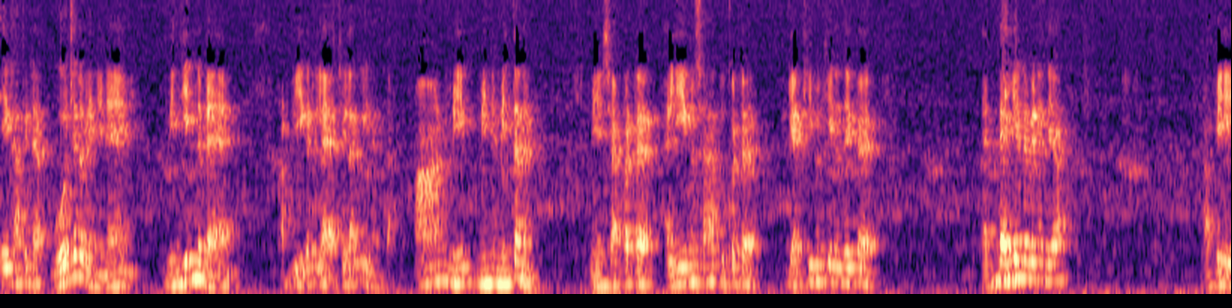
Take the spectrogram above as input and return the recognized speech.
ඒක අපිට ගෝචර වෙන්නේ නැහැ විඳින්න බෑ අපි ඒකට ලෑස්ති වෙලා ගියේ නැත්තම්. ආන් මේ මෙන්න මෙතන මේ සැපට ඇලීම සහ දුකට ගැටීම කියන දෙක ඇබ්බැහියට වෙන දෙයක්. අපේ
